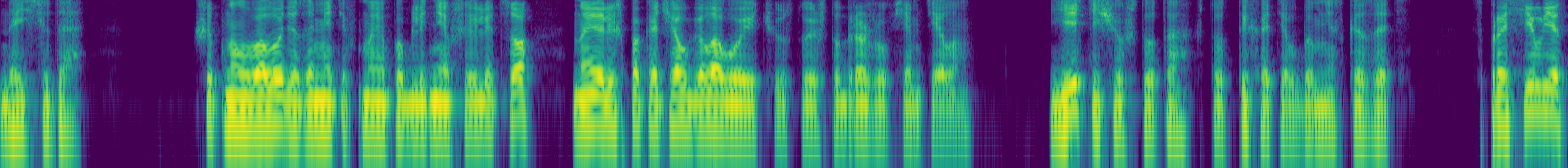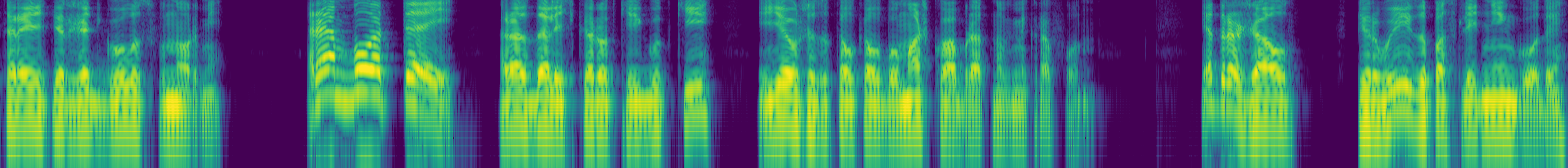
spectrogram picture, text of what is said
«Дай сюда», — шепнул Володя, заметив мое побледневшее лицо, но я лишь покачал головой, чувствуя, что дрожу всем телом. «Есть еще что-то, что ты хотел бы мне сказать?» — спросил я, стараясь держать голос в норме. «Работай!» — раздались короткие гудки, и я уже затолкал бумажку обратно в микрофон. Я дрожал. Впервые за последние годы.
